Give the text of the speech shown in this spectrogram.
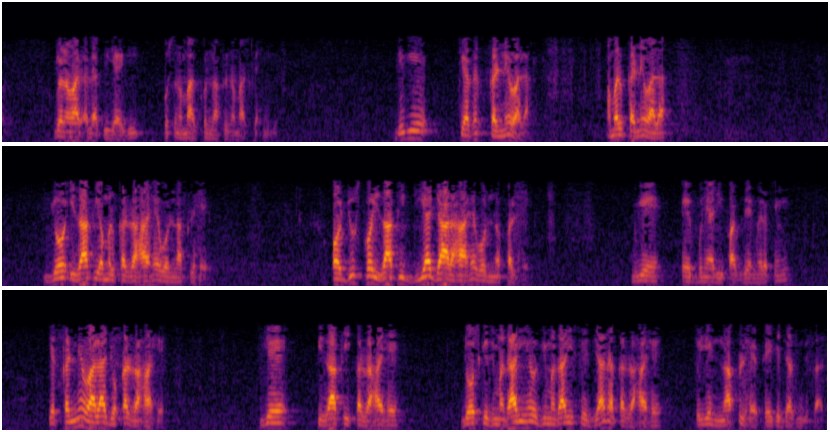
جو نماز ادا کی جائے گی، اس نماز کو نفل نماز کہیں گے۔ دیکھیے کہ اگر کرنے والا، عمل کرنے والا جو اضافی عمل کر رہا ہے، وہ نفل ہے۔ اور جس کو اضافی دیا جا رہا ہے، وہ نفل ہے۔ یہ ایک بنیادی ذہن میں رکھیں گے کہ کرنے والا جو کر رہا ہے، یہ اضافی کر رہا ہے، جو اس کی ذمہ داری ہے، اس ذمہ داری سے زیادہ کر رہا ہے، تو یہ نفل ہے فے کے جزم کے ساتھ۔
